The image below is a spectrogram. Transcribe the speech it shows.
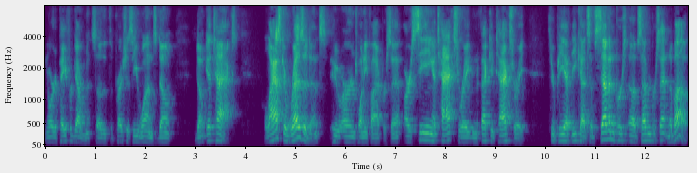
in order to pay for government so that the precious E1s don't don't get taxed. Alaska residents who earn 25% are seeing a tax rate, an effective tax rate through PFD cuts of seven percent of seven percent and above,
